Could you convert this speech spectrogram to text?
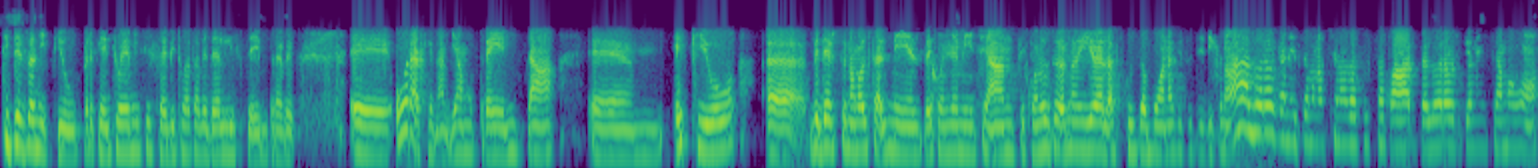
ti pesa di più perché i tuoi amici sei abituato a vederli sempre. Eh, ora che ne abbiamo 30 ehm, e più, eh, vedersi una volta al mese con gli amici, anzi quando torno io è la scusa buona che tutti dicono ah allora organizziamo una cena da questa parte, allora organizziamo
